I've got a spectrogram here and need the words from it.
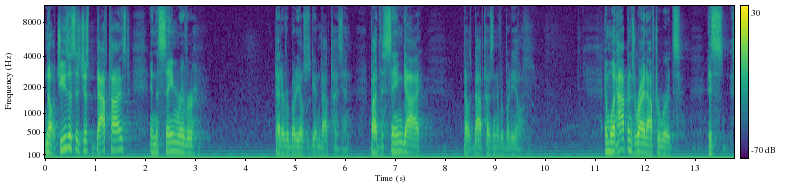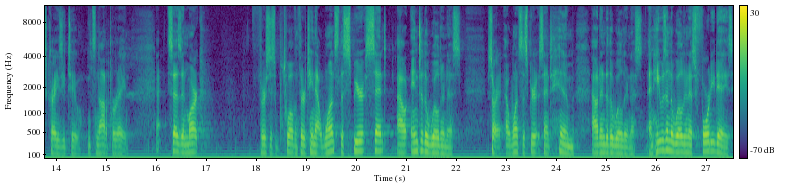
No, Jesus is just baptized in the same river that everybody else was getting baptized in by the same guy that was baptizing everybody else. And what happens right afterwards is, is crazy too. It's not a parade. It says in Mark verses 12 and 13 at once the spirit sent out into the wilderness sorry at once the spirit sent him out into the wilderness and he was in the wilderness 40 days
